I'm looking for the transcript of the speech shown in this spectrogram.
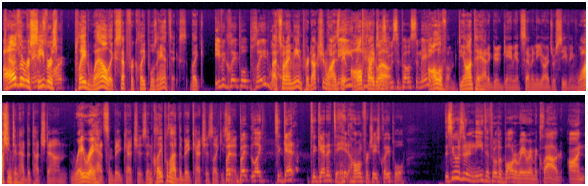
All the casual fans who receivers played well except for Claypool's antics. Like even Claypool played well. that's what I mean. Production wise, they made the all played well. He was supposed to make All of them. Diontae had a good game. He had 70 yards receiving. Washington had the touchdown. Ray Ray had some big catches, and Claypool had the big catches, like you But said. but like to get to get it to hit home for Chase Claypool, the Steelers didn't need to throw the ball to Ray Ray McCloud on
